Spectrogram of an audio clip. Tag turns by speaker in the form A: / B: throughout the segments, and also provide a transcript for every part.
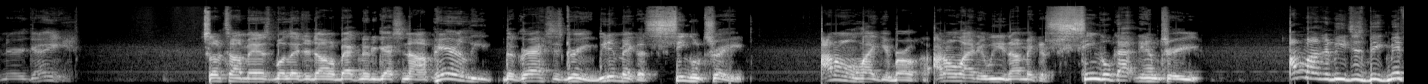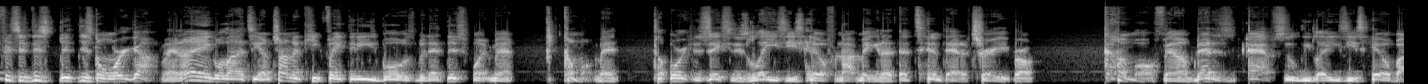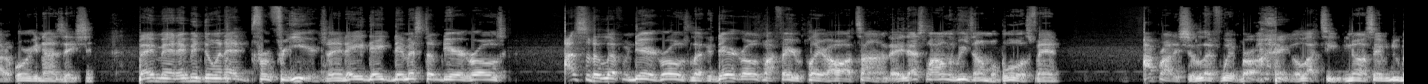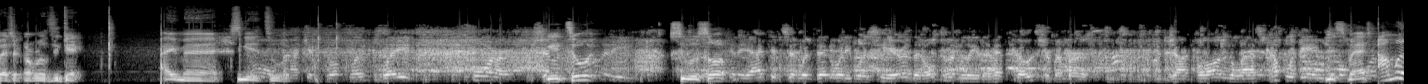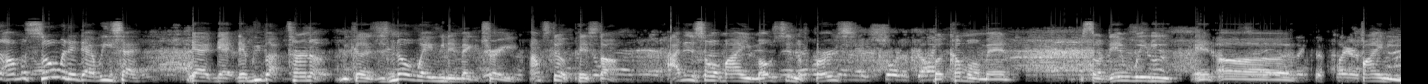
A: Ordinary game. Sometime man, it's but Legendary Dono back near the gas. Now apparently the grass is green. We didn't make a single trade. I don't like it, bro. I don't like it. We did not make a single goddamn trade. I'm about to be just big Memphis if this if this don't work out, man. I ain't gonna lie to you. I'm trying to keep faith in these Bulls, but at this point, man, come on, man. The organization is lazy as hell for not making an attempt at a trade, bro. Come on, fam. That is absolutely lazy as hell by the organization. Hey, man, they've been doing that for, for years, man. They, they they messed up Derrick Rose. I should have left with Derrick Rose. Like, Derrick Rose is my favorite player of all time. That's why the only reason I'm a Bulls fan. I probably should have left with, bro. I ain't gonna lie to you. You know what I'm saying? We do better on Rose K. Hey, man, let's get to it.
B: Back in Brooklyn, played for
A: Get to it. See what's up.
B: Kenny Atkinson with he was here. Then ultimately the head coach. Remember Jacque Vaughn the last couple of games.
A: Mismatch. I'm a, I'm assuming that we said that, that that we about to turn up because there's no way we didn't make a trade. I'm still pissed off. I didn't show my emotion the first, but come on, man. So Dinwiddie and uh Finney,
